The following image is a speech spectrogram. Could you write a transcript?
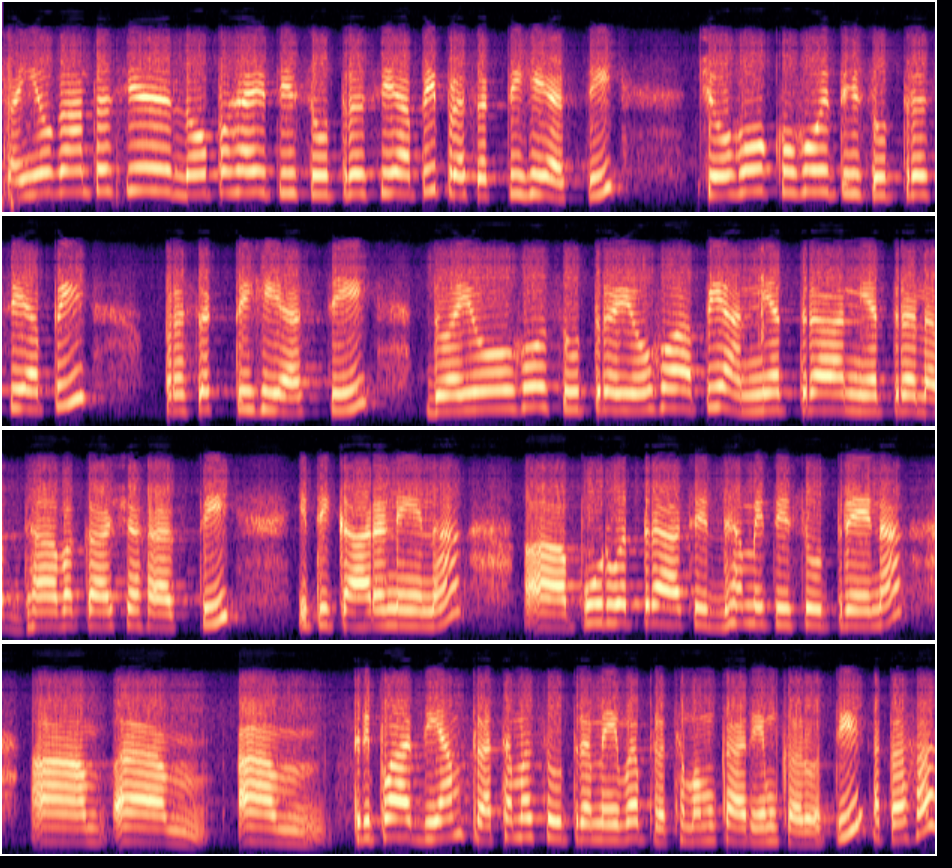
संयोगान्तस्य लोपः इति सूत्रस्य अपि प्रसक्तिः अस्ति। चोः, कुः इति सूत्रस्य अपि प्रसक्तिः अस्ति। द्वयोः सूत्रयोः अपि अन्यत्र अन्यत्र लब्धावकाशः अस्ति इति कारणेन पूर्वत्र सिद्धम् इति सूत्रेण त्रिपाद्यां प्रथमसूत्रमेव प्रथमं कार्यं करोति। अतः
